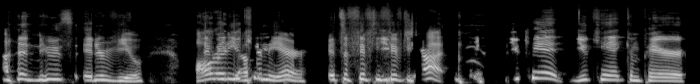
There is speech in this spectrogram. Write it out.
on a news interview already you up in the air. It's a 50-50 shot. You can't you can't compare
